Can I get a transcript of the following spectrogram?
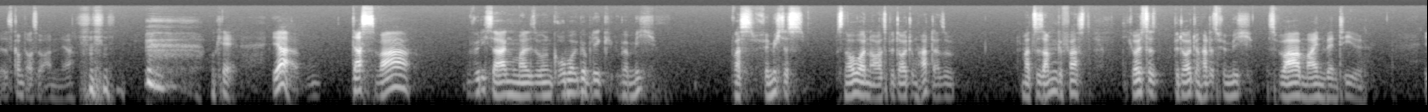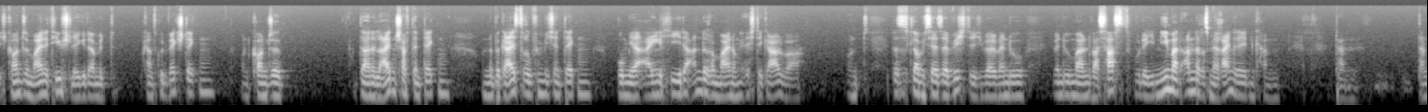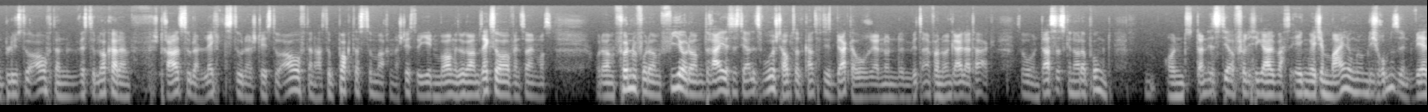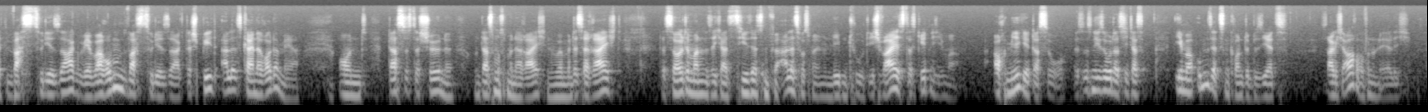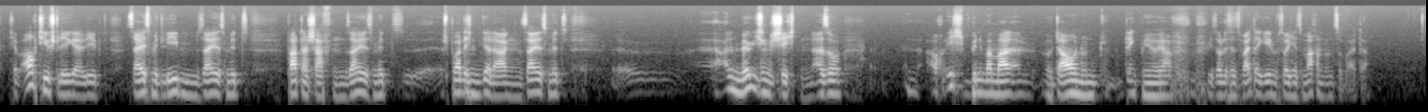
es kommt auch so an. Ja. okay. Ja, das war, würde ich sagen, mal so ein grober Überblick über mich, was für mich das Snowboarden auch als Bedeutung hat. Also mal zusammengefasst, die größte Bedeutung hat es für mich, es war mein Ventil. Ich konnte meine Tiefschläge damit ganz gut wegstecken und konnte da eine Leidenschaft entdecken und eine Begeisterung für mich entdecken, wo mir eigentlich jede andere Meinung echt egal war. Und das ist, glaube ich, sehr, sehr wichtig, weil wenn du, wenn du mal was hast, wo dir niemand anderes mehr reinreden kann, dann, dann blühst du auf, dann wirst du locker, dann strahlst du, dann lächelst du, dann stehst du auf, dann hast du Bock, das zu machen, dann stehst du jeden Morgen sogar um 6 Uhr auf, wenn es sein muss. Oder um 5 oder um 4 oder um 3, das ist dir alles wurscht. Hauptsache, du kannst auf diesen Berg da hochrennen und dann wird es einfach nur ein geiler Tag. So, und das ist genau der Punkt. Und dann ist dir auch völlig egal, was irgendwelche Meinungen um dich rum sind, wer was zu dir sagt, wer warum was zu dir sagt. Das spielt alles keine Rolle mehr. Und das ist das Schöne. Und das muss man erreichen. Und wenn man das erreicht, das sollte man sich als Ziel setzen für alles, was man im Leben tut. Ich weiß, das geht nicht immer. Auch mir geht das so. Es ist nicht so, dass ich das immer umsetzen konnte bis jetzt. Sage ich auch offen und ehrlich. Ich habe auch Tiefschläge erlebt, sei es mit Lieben, sei es mit Partnerschaften, sei es mit äh, sportlichen Niederlagen, sei es mit äh, allen möglichen Geschichten. Also auch ich bin immer mal down und denke mir, ja, wie soll es jetzt weitergehen, was soll ich jetzt machen und so weiter.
